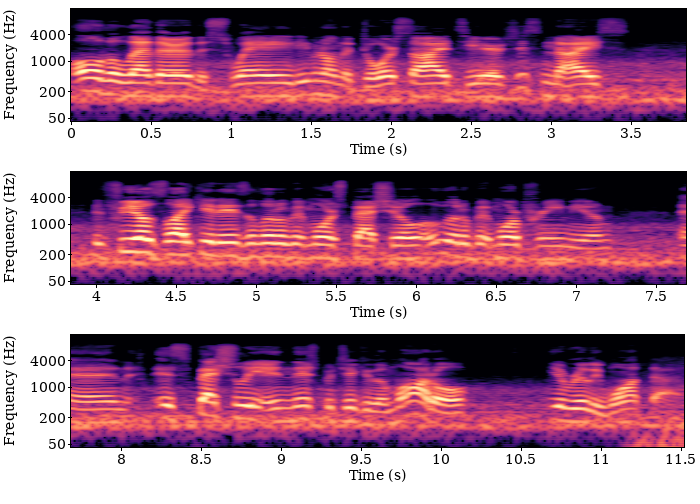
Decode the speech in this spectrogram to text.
all the leather, the suede, even on the door sides here. It's just nice. It feels like it is a little bit more special, a little bit more premium, and especially in this particular model, you really want that.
